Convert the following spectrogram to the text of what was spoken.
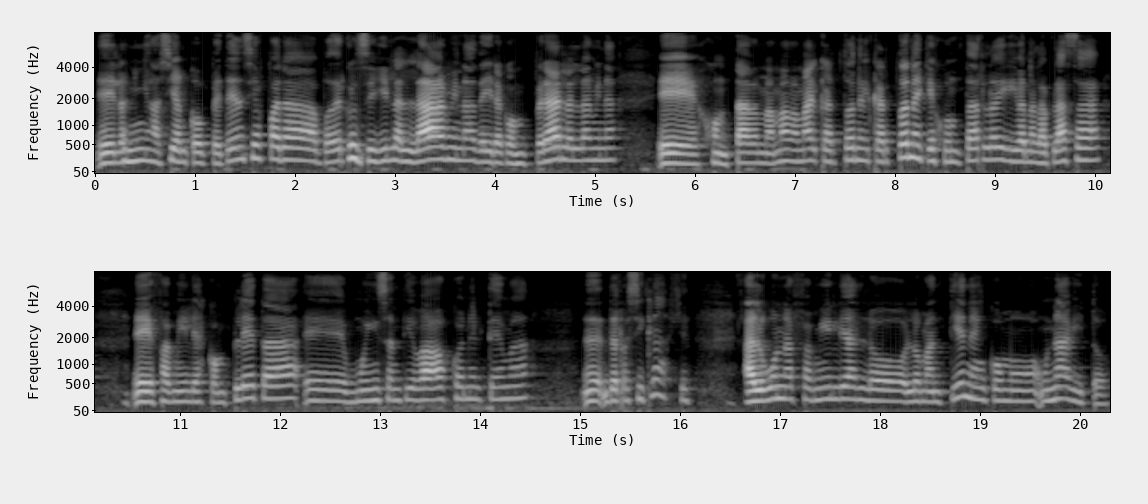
eh, los niños hacían competencias para poder conseguir las láminas, de ir a comprar las láminas. Eh, juntaban mamá, mamá, el cartón, el cartón, hay que juntarlo y iban a la plaza eh, familias completas, muy incentivados con el tema del reciclaje. Algunas familias lo, lo mantienen como un hábito.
